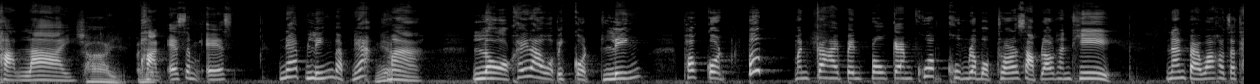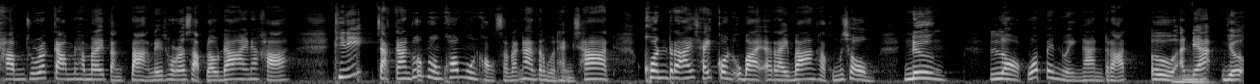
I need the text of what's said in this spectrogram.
ผ่านไลน์ใช่อันผ่านนี้ SMS แนบลิงก์แบบเนี้ยเนี่ย มา หลอกให้เราอะไปกดลิงก์พอกดปุ๊บ มันกลายเป็นโปรแกรมควบคุมระบบโทรศัพท์เราทันที นั่นแปลว่าเขาจะทำธุรกรรมทำอะไรต่างๆ ในโทรศัพท์เราได้นะคะ ทีนี้จากการรวบรวมข้อมูลของสำนักงานตำรวจแห่งชาติ คนร้ายใช้กลอุบายอะไรบ้างค่ะคุณผู้ชม 1. หลอกว่าเป็นหน่วยงานรัฐ เออ อันเนี้ยเยอะ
